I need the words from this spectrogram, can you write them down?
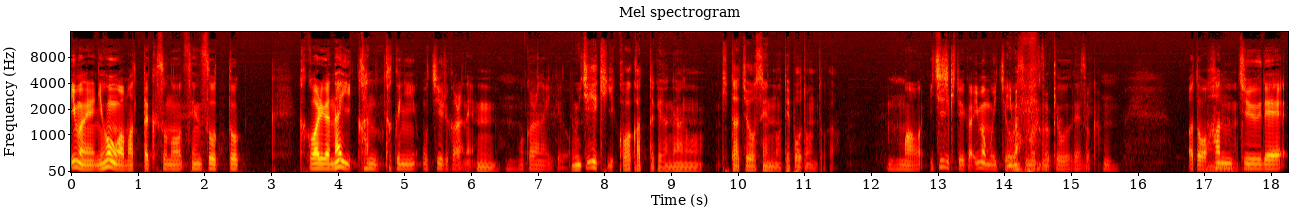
今ね日本は全くその戦争と関わりがない感覚に陥るからね、うん。うん、分からないけど。でも一時期怖かったけどねあの北朝鮮のテポドンとか。まあ一時期というか今も一応その環境で、ね。そうん、あと反中で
